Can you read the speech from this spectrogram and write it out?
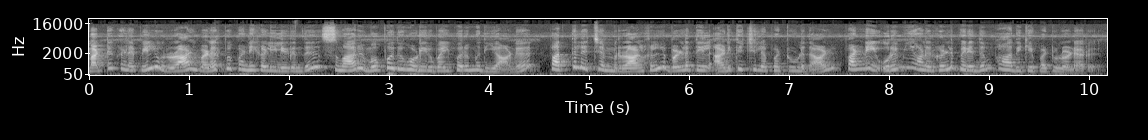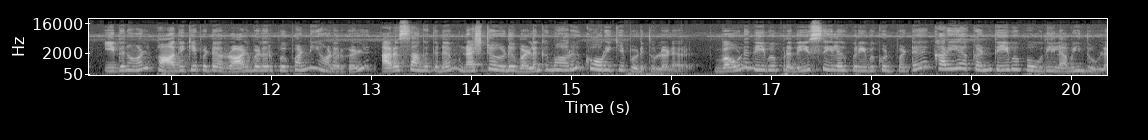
மட்டக்களப்பில் இறால் வளர்ப்பு பணிகளில் இருந்து சுமார் முப்பது கோடி ரூபாய் பெறுமதியான பத்து லட்சம் இறால்கள் வெள்ளத்தில் அடித்துச் செல்லப்பட்டுள்ளதால் பண்ணை உரிமையாளர்கள் பெரிதும் பாதிக்கப்பட்டுள்ளனர். இதனால் பாதிக்கப்பட்ட இறால் வளர்ப்பு பண்ணையாளர்கள் அரசாங்கத்திடம் நஷ்ட ஈடு வழங்குமாறு கோரிக்கை விடுத்துள்ளனர். வவுனதீவு பிரதேச செயலக பிரிவுக்குட்பட்ட கரையாக்கன் தீவு பகுதியில் அமைந்துள்ள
